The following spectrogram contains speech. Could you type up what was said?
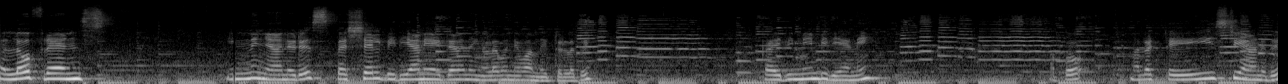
ഹലോ ഫ്രണ്ട്സ് ഇന്ന് ഞാനൊരു സ്പെഷ്യൽ ബിരിയാണി ആയിട്ടാണ് നിങ്ങളെ മുന്നേ വന്നിട്ടുള്ളത്. കരിമീൻ ബിരിയാണി. അപ്പോൾ നല്ല ടേസ്റ്റിയാണിത്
